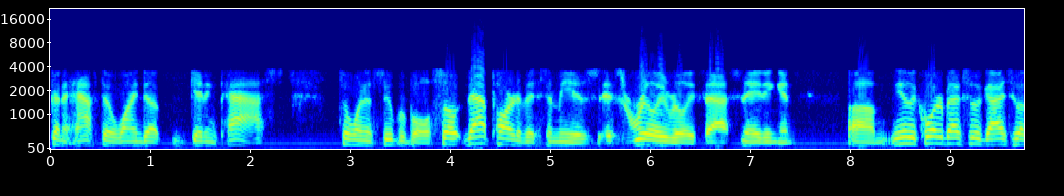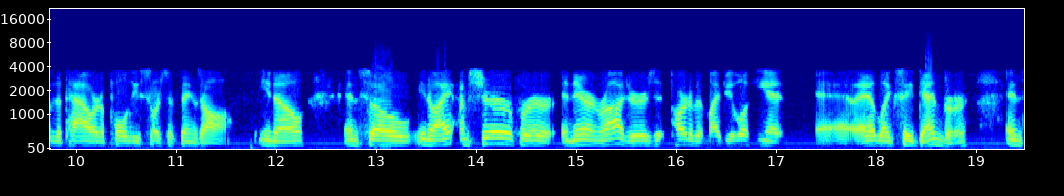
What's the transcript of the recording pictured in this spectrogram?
going to have to wind up getting past to win a Super Bowl. So that part of it to me is is really really fascinating, and um, you know the quarterbacks are the guys who have the power to pull these sorts of things off. You know, and so you know I, I'm sure for an Aaron Rodgers, part of it might be looking at at like say Denver and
